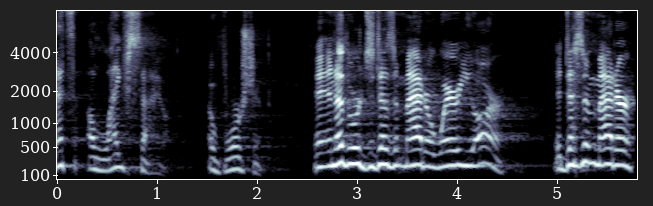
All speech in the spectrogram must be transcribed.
That's a lifestyle of worship. In other words, it doesn't matter where you are, it doesn't matter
